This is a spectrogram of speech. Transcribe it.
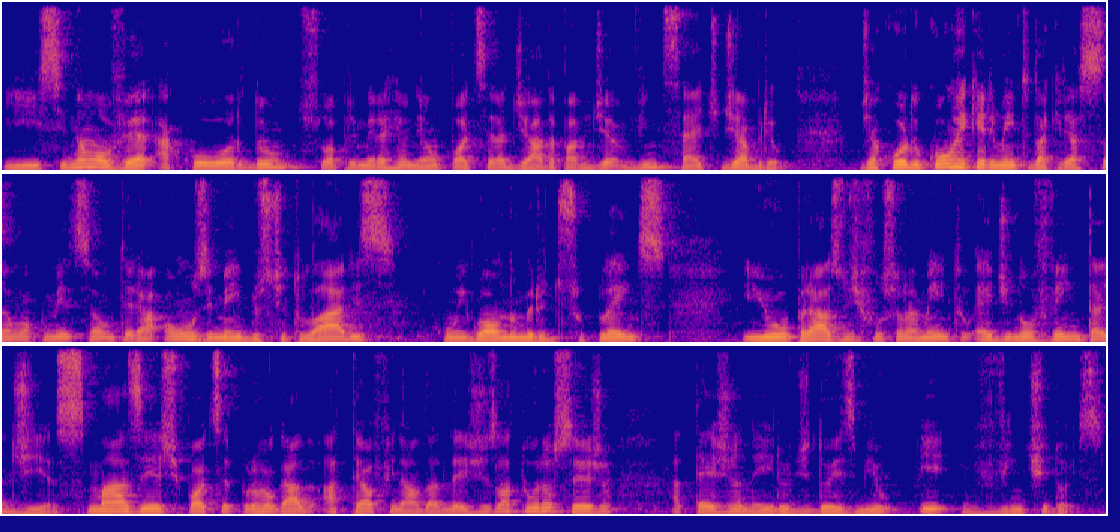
e se não houver acordo, sua primeira reunião pode ser adiada para o dia 27 de abril. De acordo com o requerimento da criação, a comissão terá 11 membros titulares, com igual número de suplentes, e o prazo de funcionamento é de 90 dias, mas este pode ser prorrogado até o final da legislatura, ou seja, até janeiro de 2022.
